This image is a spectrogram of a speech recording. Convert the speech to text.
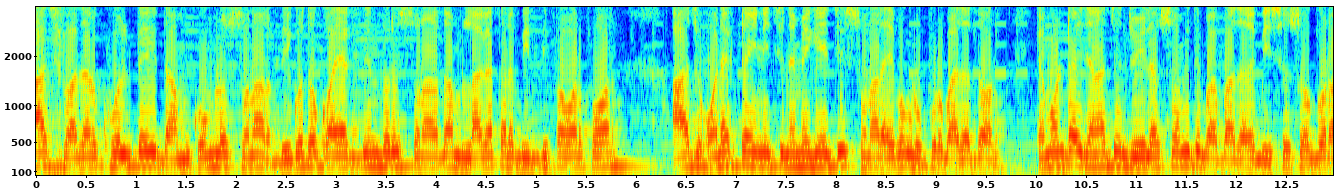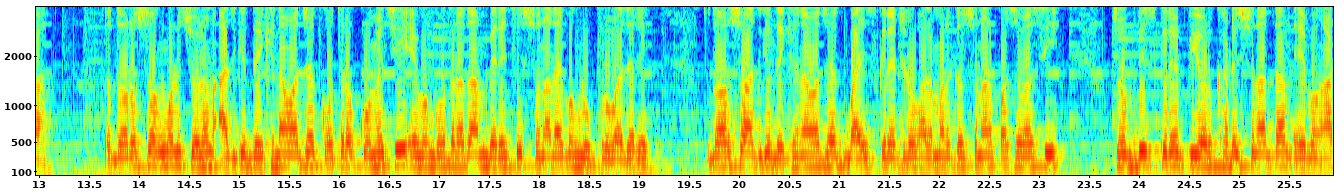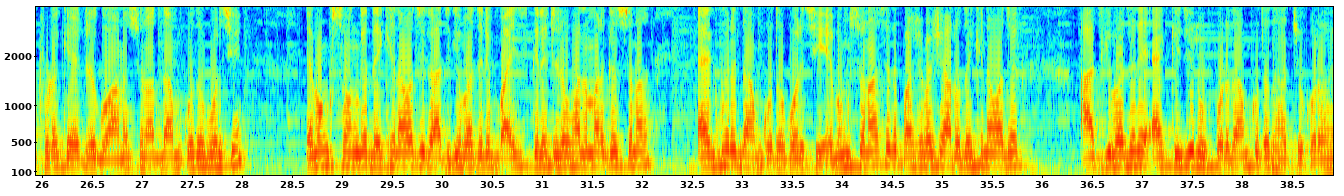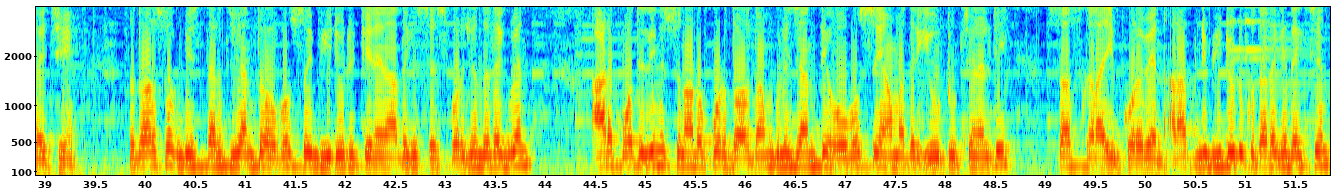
আজ বাজার খুলতেই দাম কমলো সোনার। বিগত কয়েকদিন ধরে সোনার দাম লাগাতার বৃদ্ধি পাওয়ার পর আজ অনেকটাই নিচে নেমে গিয়েছে সোনার এবং রূপোর বাজার দর। এমনটাই জানাচ্ছেন জুয়েলার সমিতি বা বাজারের বিশেষজ্ঞরা। তো দর্শক মনে চলুন আজকে দেখে নেওয়া যাক কতটা কমেছে এবং কতটা দাম বেড়েছে সোনার এবং রূপোর বাজারে। তো দর্শক, আজকে দেখে নেওয়া যাক বাইশ ক্যারেটের হলমার্কের সোনার পাশাপাশি চব্বিশ ক্যারেট পিওর খাঁটি সোনার দাম এবং আঠেরো ক্যারেটের গহনা সোনার দাম কত পড়ছে। এবং সঙ্গে দেখে নেওয়া যাক আজকে বাজারে বাইশ ক্যারেটের হলমার্কের সোনার একবারে দাম কত পড়ছে। এবং সোনার সাথে পাশাপাশি আরও দেখে নেওয়া যাক আজকে বাজারে এক কেজির উপর দাম কত ধার্য করা হয়েছে। তো দর্শক, বিস্তারিত জানতে অবশ্যই ভিডিওটি টেনে না দেখে শেষ পর্যন্ত দেখবেন। আর প্রতিদিন সোনার উপর দরদামগুলি জানতে অবশ্যই আমাদের ইউটিউব চ্যানেলটি সাবস্ক্রাইব করবেন। আর আপনি ভিডিওটি কোথা থেকে দেখছেন,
